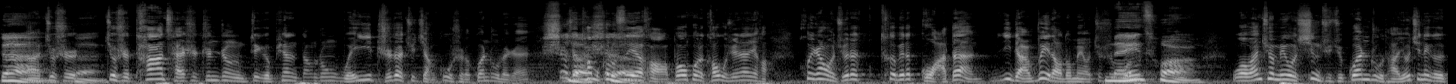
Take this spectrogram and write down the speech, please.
对啊，就是就是她才是真正这个片子当中唯一值得去讲故事的、关注的人。是的，汤姆克鲁斯也好，包括考古学家也好，会让我觉得特别的寡淡，一点味道都没有。就是没错，我完全没有兴趣去关注他，尤其那个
